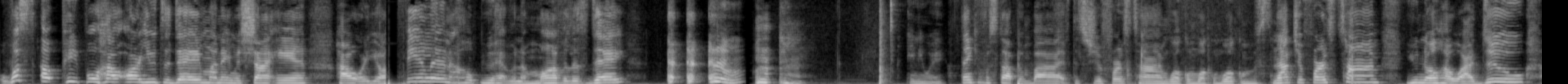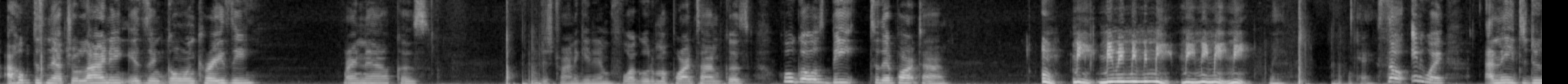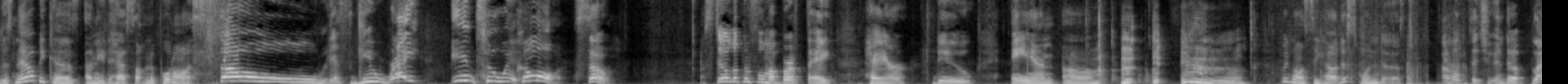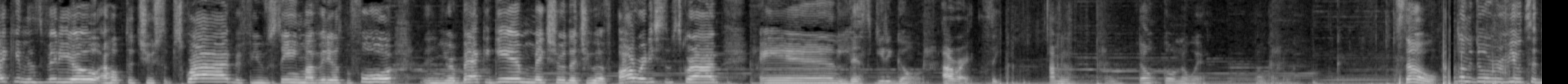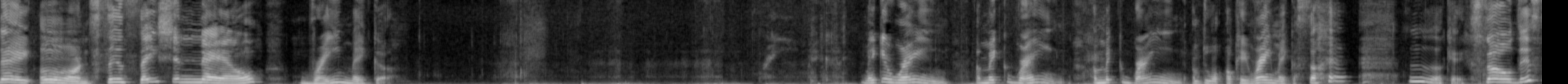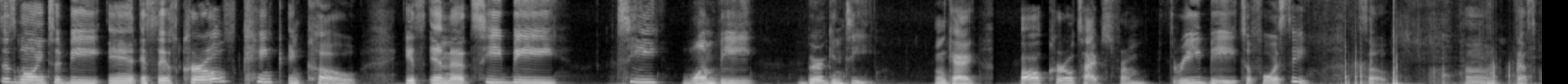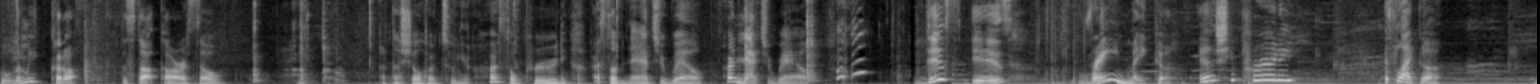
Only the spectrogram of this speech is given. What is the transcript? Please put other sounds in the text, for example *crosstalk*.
What's up, people? How are you today? My name is Cheyenne. How are y'all feeling? I hope you're having a marvelous day. *clears throat* anyway, thank you for stopping by. If this is your first time, welcome, welcome, welcome. If it's not your first time, you know how I do. I hope this natural lighting isn't going crazy right now because I'm just trying to get in before I go to my part time because who goes beat to their part time? Oh, me, me, me, me, me, me, me, me, me, me. Me. Okay. So anyway, I need to do this now because I need to have something to put on. So let's get right into it. Come on. So still looking for my birthday hair do and um *clears throat* we're gonna see how this one does i hope that you end up liking this video i hope that you subscribe if you've seen my videos before and you're back again make sure that you have already subscribed and let's get it going all right see i mean don't go nowhere don't go nowhere okay so i'm gonna do a review today on Sensationnel rainmaker Make it rain. I make it rain. I make it rain. I'm doing okay, rainmaker. *laughs* So okay. So this is going to be in it says Curls Kink and Co. It's in a TB T1B burgundy. Okay. All curl types from 3B to 4C. So um, that's cool. Let me cut off the stock card so I can show her to you. Her so pretty. Her so natural. Her natural. *laughs* this is Rainmaker. Isn't she pretty? It's like a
